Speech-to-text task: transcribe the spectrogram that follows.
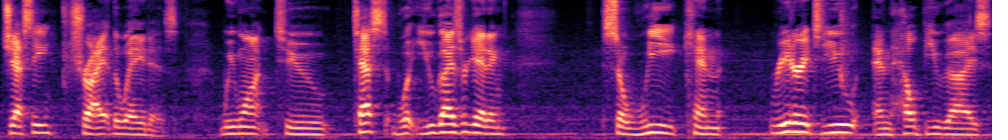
Jesse, try it the way it is. We want to test what you guys are getting so we can reiterate to you and help you guys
